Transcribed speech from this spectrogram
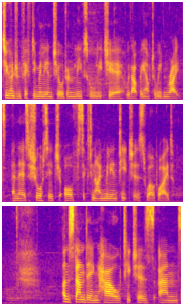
250 million children leave school each year without being able to read and write, and there's a shortage of 69 million teachers worldwide. Understanding how teachers and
